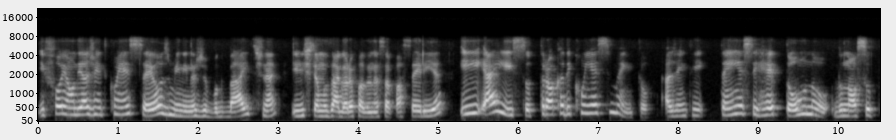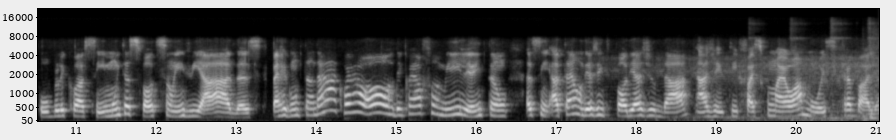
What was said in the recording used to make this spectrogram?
E foi onde a gente conheceu os meninos do Bug Bites, né? E estamos agora fazendo essa parceria. E é isso, troca de conhecimento. A gente tem esse retorno do nosso público, assim, muitas fotos são enviadas, perguntando, ah, qual é a ordem, qual é a família. Então, assim, até onde a gente pode ajudar, a gente faz com maior amor esse trabalho.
